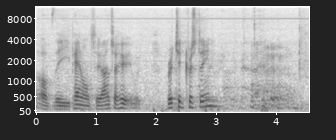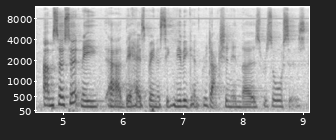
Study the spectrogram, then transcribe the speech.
of the panel to answer. Who, Richard, Christine? Um, so certainly uh, there has been a significant reduction in those resources.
